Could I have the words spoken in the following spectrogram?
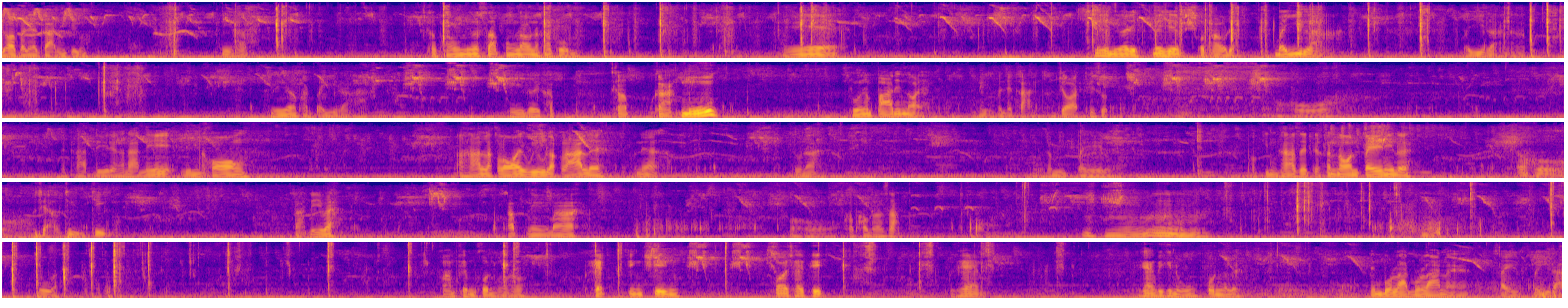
ยอดบรรยากาศจริงนี่ครับกะเพราเนื้อสับของเรานะครับผมนี่ไม่ใช่เนื้อดิไม่ใช่กะเพราดิใบยี่หร่าใบยี่หร่านะครับเนื้อผัดใบยี่หร่านี่เลยครับ กับกากหมูโรยน้ำปลานิดหน่อยนี่บรรยากาศยอดที่สุดโอ้โหากาศดีเลยขนาดนี้ริมคลอง อาหารหลักร้อยวิวหลักล้านเลยวันนี้ดูนะก็มีเปรเลยพอกินข้าวเสร็จก็นอนเปรนี่เลย โอ้โหแจ๋วจริงๆอากาศดีไหมครับนี่มา โอ้โหกระเพราเนื้อสับอื ดูอะความเข้มข้นของเขาเผ็ดจริงๆ ก็ใช้พริกพริกแห้งพริกแห้งพริกขี้หนูปนกันเลย เป็นโบราณโบราณหน่อยฮะใส่ใบยี่หร่า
